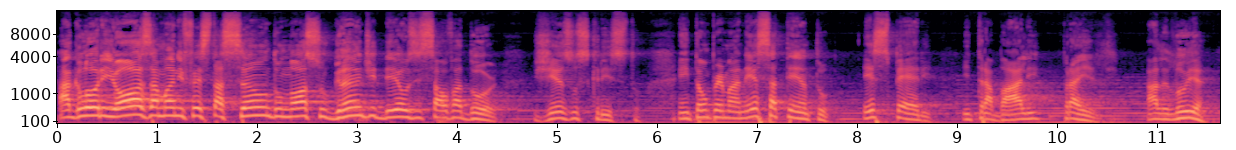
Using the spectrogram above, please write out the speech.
a gloriosa manifestação do nosso grande Deus e Salvador, Jesus Cristo. Então permaneça atento, espere e trabalhe para Ele. Aleluia.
